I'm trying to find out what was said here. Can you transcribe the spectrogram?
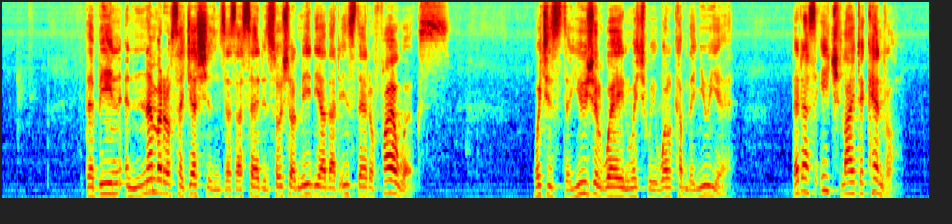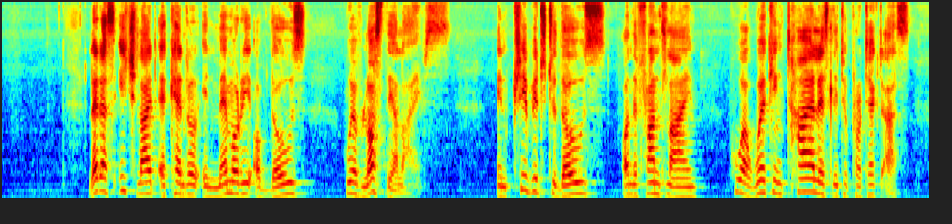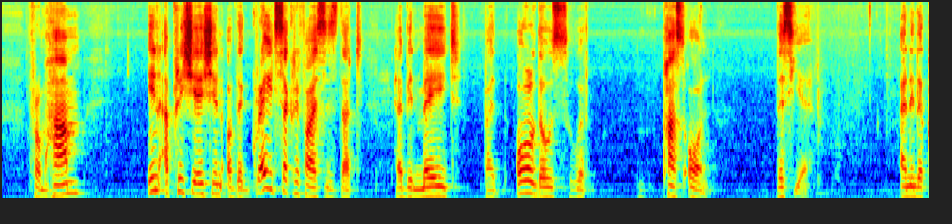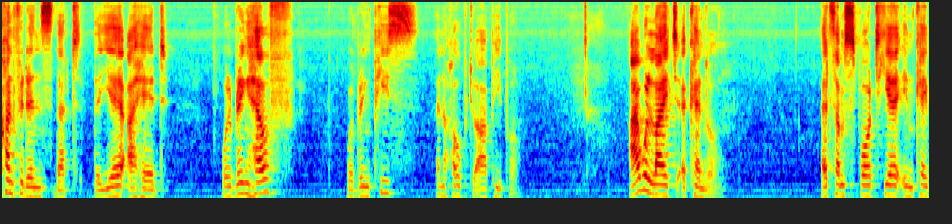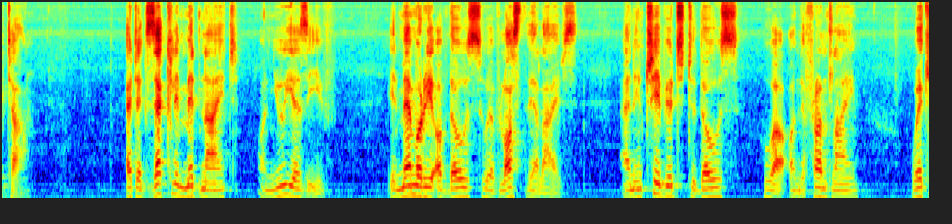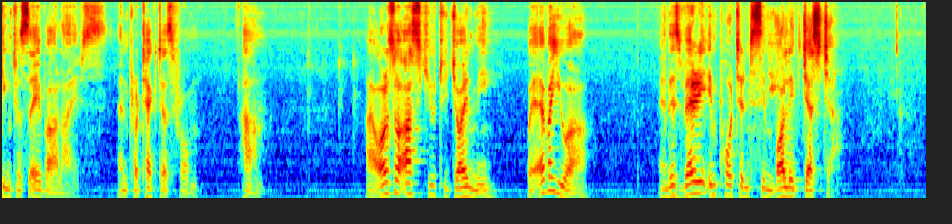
There have been a number of suggestions, as I said, in social media that instead of fireworks, which is the usual way in which we welcome the new year, let us each light a candle. Let us each light a candle in memory of those who have lost their lives, in tribute to those on the front line who are working tirelessly to protect us from harm, in appreciation of the great sacrifices that have been made by all those who have passed on this year and in the confidence that the year ahead will bring health, will bring peace and hope to our people. I will light a candle at some spot here in Cape Town at exactly midnight on New Year's Eve in memory of those who have lost their lives and in tribute to those who are on the front line working to save our lives and protect us from harm. I also ask you to join me wherever you are in this very important symbolic gesture.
